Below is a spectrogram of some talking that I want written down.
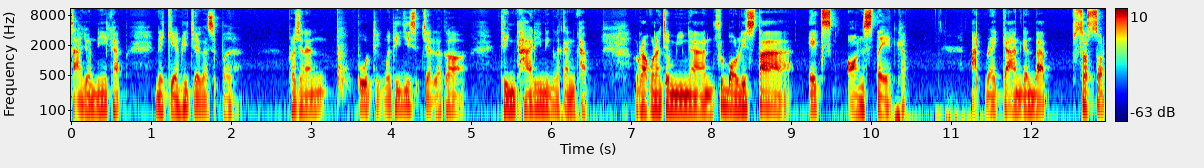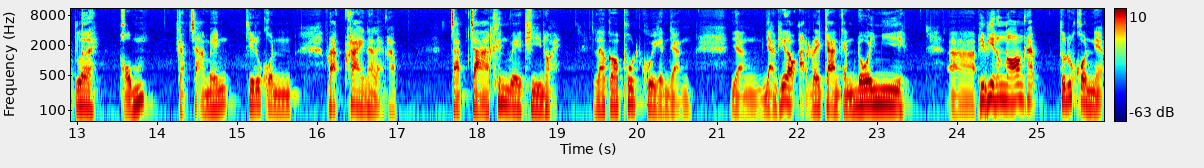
ษายนนี้ครับ ในเกมที่เจอกับสเปอร์ เพราะฉะนั้นพูดถึงวันที่ 27 แล้วก็ทิ้งท้ายที่หนึ่งแล้วกันครับ เรากำลังจะมีงานฟุตบอลลิสต้า X on stage ครับ อัดรายการกันแบบสดๆเลย ผม กับจ๋าเม้งที่ทุกคนรักใคร่นั่นแหละครับ จับจ่าขึ้นเวทีหน่อย แล้วก็พูดคุยกันอย่างอย่างอย่างที่เราอัดรายการกันโดยมีพี่ๆน้องๆครับ ทุกๆคนเนี่ย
